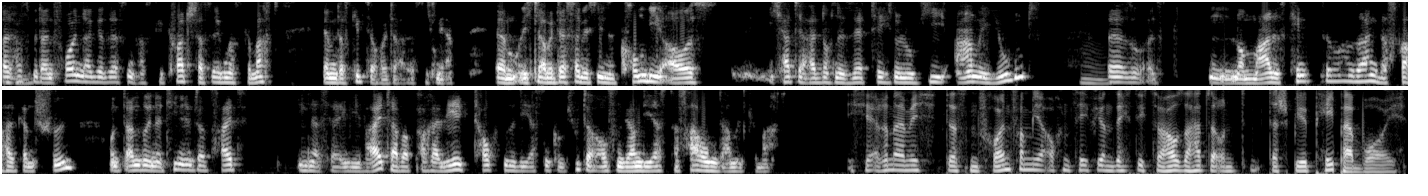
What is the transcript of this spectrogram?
weil mhm. hast mit deinen Freunden da gesessen, hast gequatscht, hast irgendwas gemacht. Ähm, das gibt's ja heute alles nicht mehr. Ähm, und ich glaube, deshalb ist diese Kombi aus, ich hatte halt noch eine sehr technologiearme Jugend, mhm. äh, so als normales Kind, würde man sagen. Das war halt ganz schön. Und dann so in der Teenagerzeit ging das ja irgendwie weiter, aber parallel tauchten sie die ersten Computer auf und wir haben die ersten Erfahrungen damit gemacht ich erinnere mich, dass ein Freund von mir auch ein C64 zu Hause hatte und das Spiel Paperboy.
